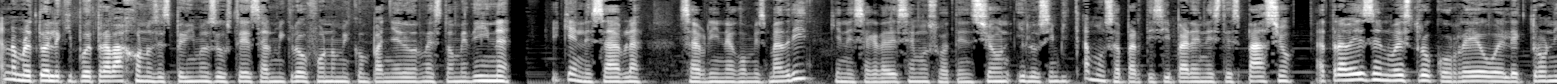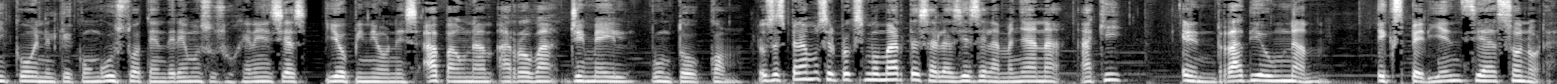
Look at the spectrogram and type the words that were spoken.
A nombre de todo el equipo de trabajo nos despedimos de ustedes al micrófono mi compañero Ernesto Medina y quien les habla Sabrina Gómez Madrid, quienes agradecemos su atención y los invitamos a participar en este espacio a través de nuestro correo electrónico en el que con gusto atenderemos sus sugerencias y opiniones a paunam.gmail.com. Los esperamos el próximo martes a las 10 de la mañana aquí en Radio UNAM, Experiencia Sonora.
